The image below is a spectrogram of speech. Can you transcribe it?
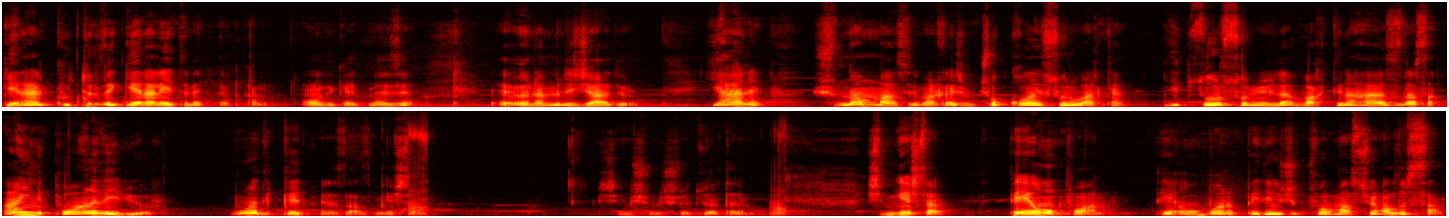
genel kültür ve genel yetenekte bakın. Ona dikkat etmenizi e, önemli rica ediyorum. Yani şundan bahsediyorum arkadaşım çok kolay soru varken gidip zor soruyla vaktine hazırlarsan aynı puanı veriyor. Buna dikkat etmeniz lazım gençler. Şimdi şunu şöyle düzeltelim. Şimdi gençler P10 puanı. P10 puanı pedagojik formasyon alırsan,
